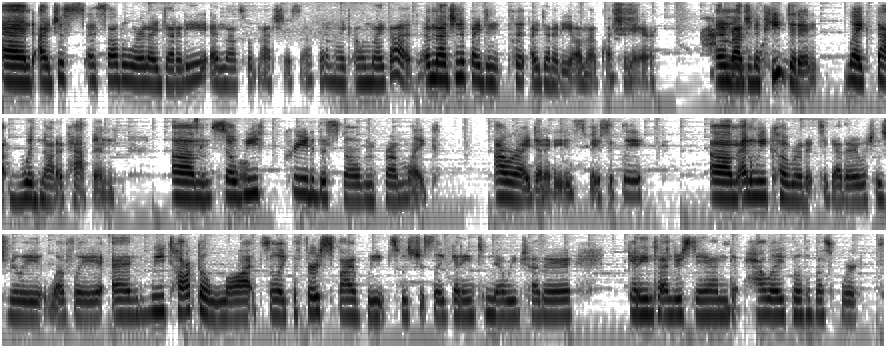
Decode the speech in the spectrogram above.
And I just I saw the word identity, and that's what matched us up. And I'm like, oh my god, imagine if I didn't put identity on that questionnaire, and imagine if he didn't. Like that would not have happened. Um, so we created this film from like our identities basically. Um, and we co-wrote it together which was really lovely. And we talked a lot. So like the first five weeks was just like getting to know each other getting to understand how like both of us worked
